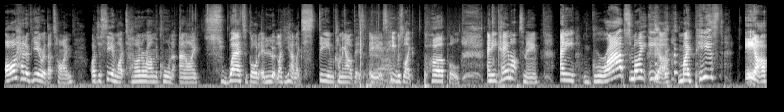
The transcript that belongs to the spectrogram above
our head of year at that time, I just see him like turn around the corner, and I swear to God, it looked like he had like steam coming out of his ears. He was like purple, and he came up to me, and he grabs my ear, my pierced ear.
